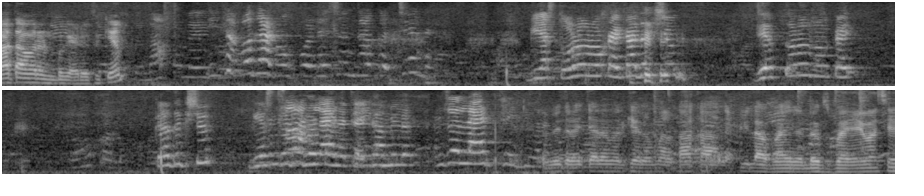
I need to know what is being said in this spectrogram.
વાતાવરણ બગાડ્યું હતું કેમ? ગેસ થોડો રોકાય કા દક્ષુ? ગેસ થોડો રોકાય. કા ગેસ થોડો રોકાય ને કઈ ગમી લે આમ જો લાઈટ થઈ ગયું. મિત્રો અત્યારે અમારે ઘેર અમારા કાકા અને પીલાભાઈ અને દક્ષભાઈ આવ્યા છે.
